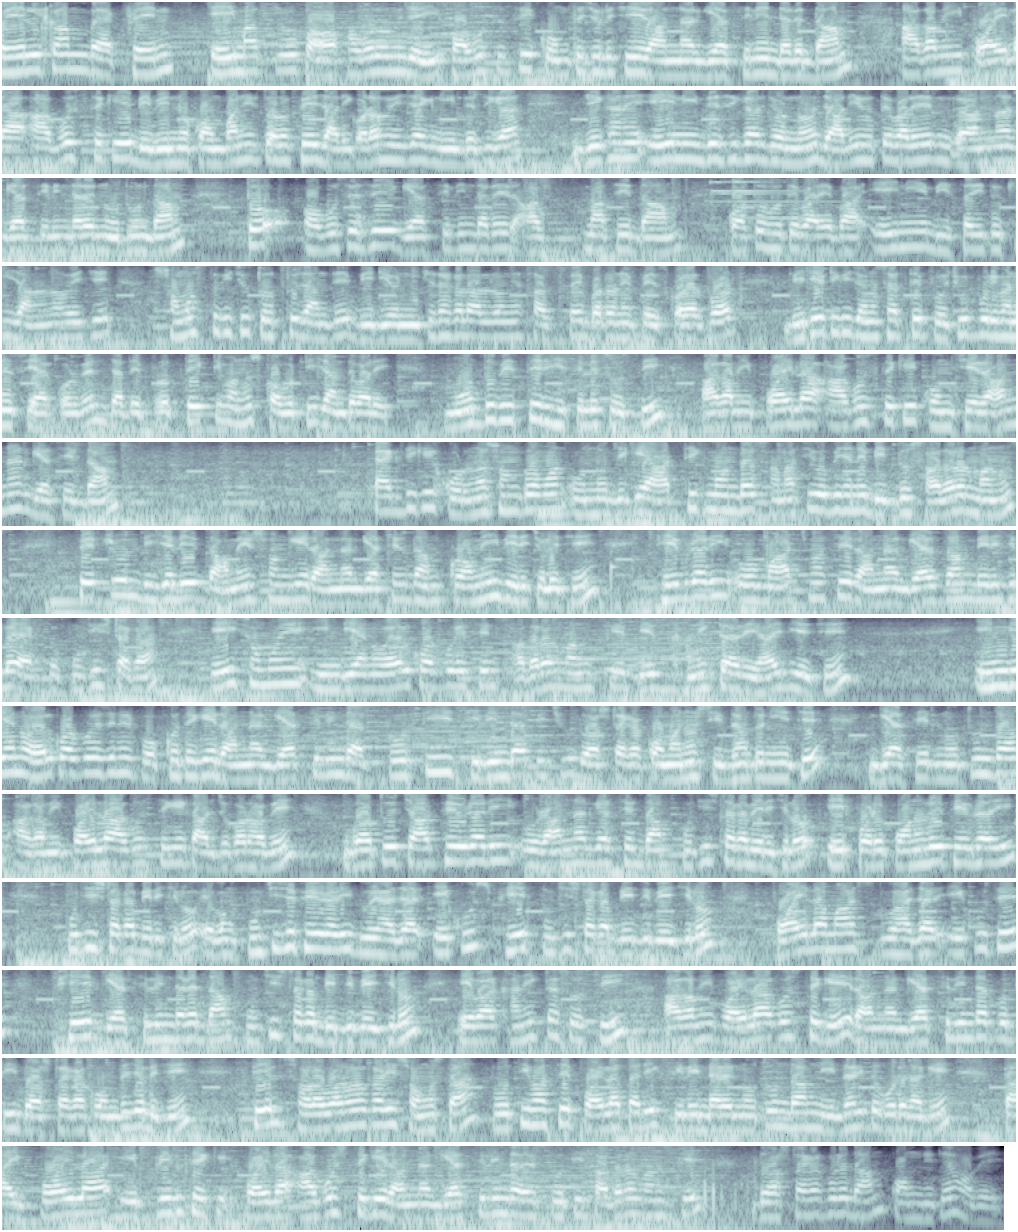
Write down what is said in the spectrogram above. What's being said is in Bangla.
ওয়েলকাম ব্যাক ফ্রেন্ডস এইমাত্র পাওয়া খবর অনুযায়ী অবশেষে কমতে চলেছে রান্নার গ্যাস সিলিন্ডারের দাম। আগামী পয়লা আগস্ট থেকে বিভিন্ন কোম্পানির তরফে জারি করা হয়েছে এক নির্দেশিকা, যেখানে এই নির্দেশিকার জন্য জারি হতে পারে রান্নার গ্যাস সিলিন্ডারের নতুন দাম। তো অবশেষে গ্যাস সিলিন্ডারের মাসের দাম কত হতে পারে বা এই নিয়ে বিস্তারিত কি জানানো হয়েছে, সমস্ত কিছু তথ্য জানতে ভিডিওর নিচে থাকা লাল রঙের সাবস্ক্রাইব বাটনে প্রেস করার পর ভিডিওটিকে জনস্বার্থে প্রচুর পরিমাণে শেয়ার করবেন যাতে প্রত্যেকটি মানুষ খবরটি জানতে পারে। মধ্যবিত্তের হিসেলে স্বস্তি, আগামী পয়লা আগস্ট থেকে কমছে রান্নার গ্যাসের দাম। একদিকে করোনা সংক্রমণ, অন্যদিকে আর্থিক মন্দা সানাসি অভিযানে বিদ্যুৎ সাধারণ মানুষ। পেট্রোল, ডিজেলের দামের সঙ্গে রান্নার গ্যাসের দাম ক্রমেই বেড়ে চলেছে। ফেব্রুয়ারি ও মার্চ মাসে রান্নার গ্যাস দাম বেড়েছিল একশো পঁচিশ টাকা। এই সময়ে ইন্ডিয়ান অয়েল কর্পোরেশন সাধারণ মানুষকে বেশ খানিকটা রেহাই দিয়েছে। ইন্ডিয়ান অয়েল কর্পোরেশনের পক্ষ থেকে রান্নার গ্যাস সিলিন্ডার প্রতি সিলিন্ডার পিছু দশ টাকা কমানোর সিদ্ধান্ত নিয়েছে। গ্যাসের নতুন দাম আগামী পয়লা আগস্ট থেকে কার্যকর হবে। গত চার ফেব্রুয়ারি ও রান্নার গ্যাসের দাম পঁচিশ টাকা বেড়েছিল, এরপরে পনেরোই ফেব্রুয়ারি পঁচিশ টাকা বেড়েছিল এবং পঁচিশে ফেব্রুয়ারি দুই হাজার একুশ ফের পঁচিশ টাকা বৃদ্ধি পেয়েছিল। পয়লা মার্চ দু হাজার একুশে ফের গ্যাস সিলিন্ডারের দাম পঁচিশ টাকা বৃদ্ধি পেয়েছিল। এবার খানিকটা স্বস্তি, আগামী পয়লা আগস্ট থেকে রান্নার গ্যাস সিলিন্ডার প্রতি দশ টাকা কমতে চলেছে। তেল সরবরাহকারী সংস্থা প্রতি মাসের পয়লা তারিখ সিলিন্ডারের নতুন দাম নির্ধারিত করে থাকে। তাই পয়লা এপ্রিল থেকে, পয়লা আগস্ট থেকে রান্নার গ্যাস সিলিন্ডারের প্রতি সাধারণ মানুষকে দশ টাকা করে দাম কম দিতে হবে।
